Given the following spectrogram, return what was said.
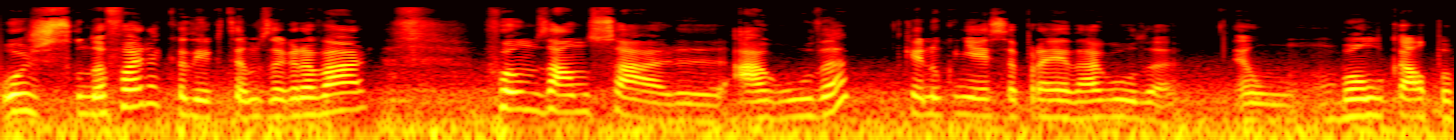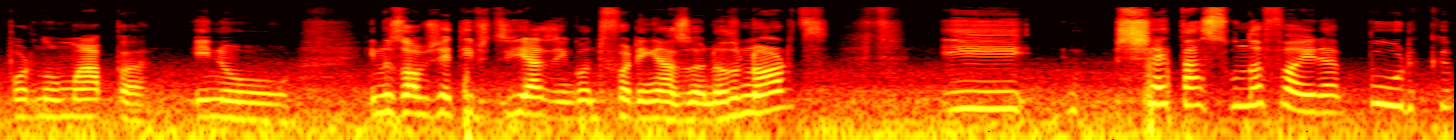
hoje segunda-feira, que é o dia que estamos a gravar, fomos almoçar eh, à Aguda. Quem não conhece a Praia da Aguda é um, um bom local para pôr no mapa e, no, e nos objetivos de viagem quando forem à zona do norte. E exceto à segunda-feira, porque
